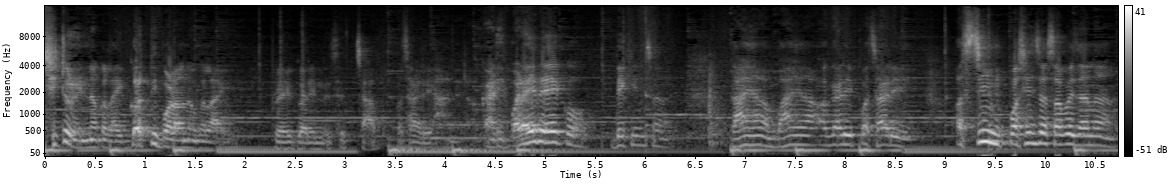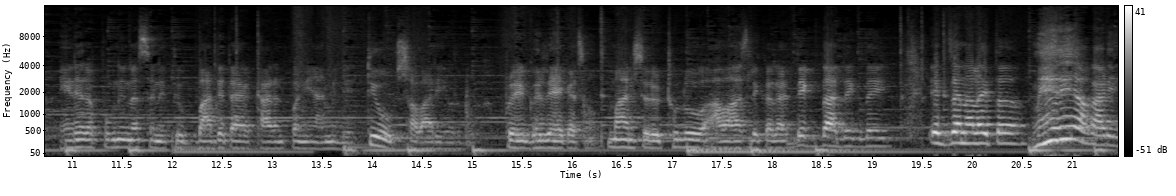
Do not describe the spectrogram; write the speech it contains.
छिटो हिँड्नको लागि गति बढाउनको लागि प्रयोग गरिँदैछ चाबुक पछाडि हानेर अगाडि बढाइरहेको देखिन्छ। दायाँ बायाँ अगाडि पछाडि असिन पसिन्छ सबैजना हिँडेर पुग्ने नसक्ने त्यो बाध्यताको कारण पनि हामीले त्यो सवारीहरू प्रयोग गरिरहेका छौँ। मानिसहरू ठुलो आवाजले गर्दा देख्दा देख्दै एकजनालाई त मेरै अगाडि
